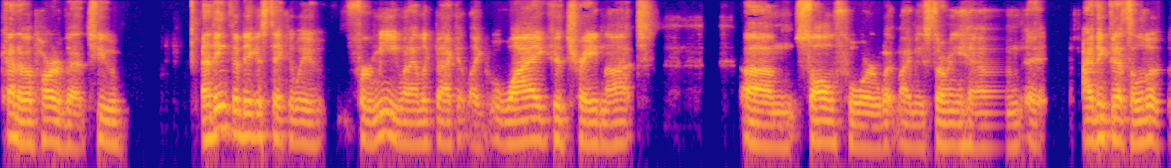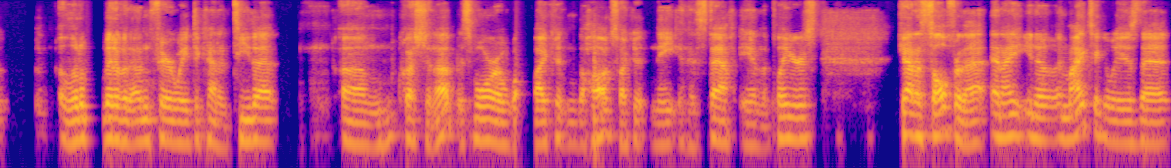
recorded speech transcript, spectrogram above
kind of a part of that too i think the biggest takeaway for me when i look back at like why could trae not um solve for what miami's throwing him i think that's a little a little bit of an unfair way to kind of tee that um question up it's more of why couldn't the hawks why couldn't nate and his staff and the players kind of solve for that. And I, you know, and my takeaway is that,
